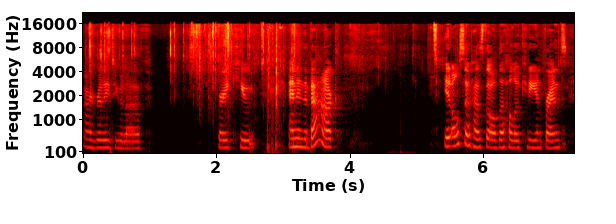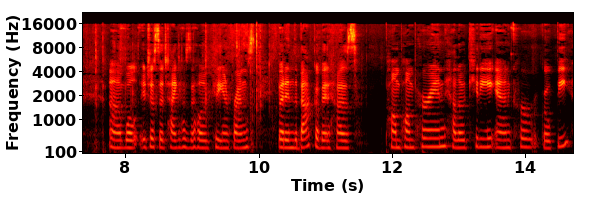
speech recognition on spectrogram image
I really do love. Very cute. And in the back, it also has the, all the Hello Kitty and Friends. Uh, well, it just the tag has the Hello Kitty and Friends. But in the back of it has Pom Pom Purin, Hello Kitty, and Keroppi.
